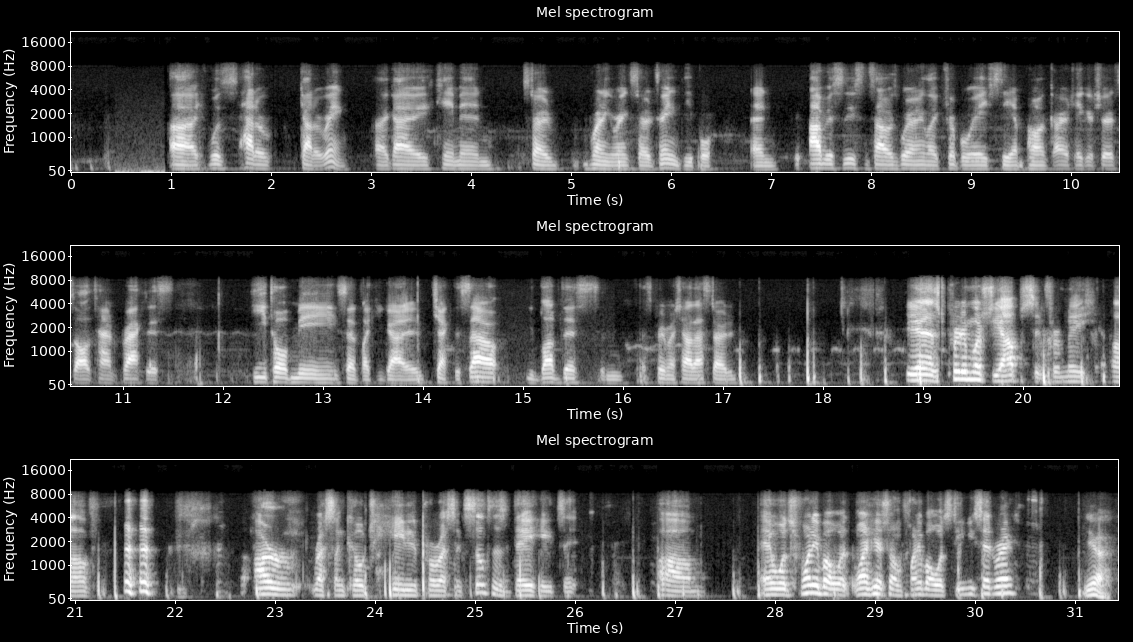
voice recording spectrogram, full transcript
uh, was had a got a ring. A guy came in, started running a ring, started training people, and obviously since I was wearing like Triple H, CM Punk, Undertaker shirts all the time to practice, he told me he said like you gotta check this out. You'd love this, and that's pretty much how that started. Yeah, it's pretty much the opposite for me. Um, our wrestling coach hated pro wrestling. Still to this day hates it. Um, and what's funny about what want to hear something funny about what Stevie said, Ray? Yeah.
